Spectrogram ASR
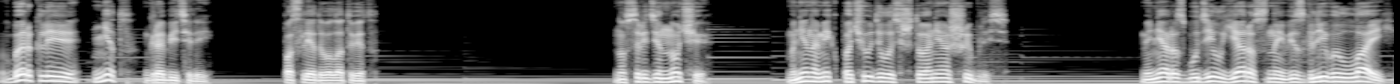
«В Беркли нет грабителей», — последовал ответ. Но среди ночи мне на миг почудилось, что они ошиблись. Меня разбудил яростный, визгливый лай.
